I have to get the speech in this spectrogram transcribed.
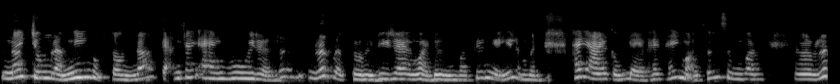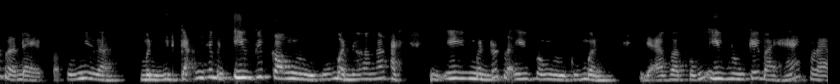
nói chung là nghiêng một tuần đó, cảm thấy an vui rồi, rất rất là cười đi ra ngoài đường và cứ nghĩ là mình thấy ai cũng đẹp, hay thấy mọi thứ xung quanh ờ, rất là đẹp và cũng như là mình mình cảm thấy mình yêu cái con người của mình hơn đó thầy. Mình yêu mình rất là yêu con người của mình. Dạ và cũng yêu luôn cái bài hát là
